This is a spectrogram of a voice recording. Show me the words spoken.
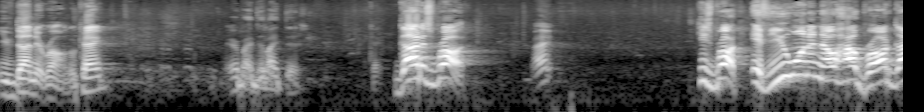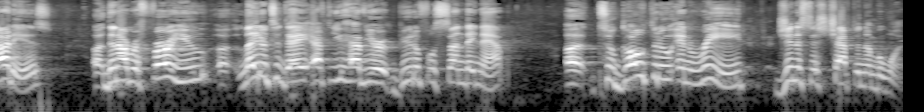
you've done it wrong, okay? Everybody do like this. Okay. God is broad, right? He's broad. If you want to know how broad God is, uh, then I refer you uh, later today, after you have your beautiful Sunday nap, uh, to go through and read Genesis chapter number one.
